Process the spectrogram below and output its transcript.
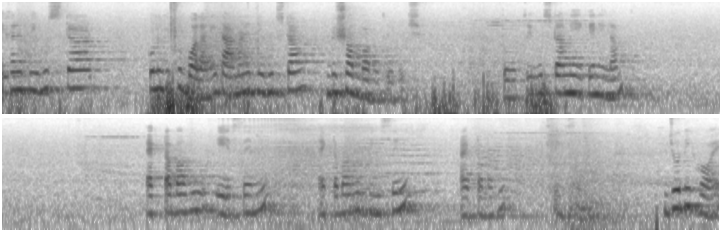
এখানে ত্রিভুজটা কোনো কিছু বলা নেই, তার মানে ত্রিভুজটা বিষমবাহু ত্রিভুজ। তো ত্রিভুজটা আমি এঁকে নিলাম। একটা বাহু এ সেমি একটা বাহু বি সেমি আর একটা বাহু সি সেমি যদি হয়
